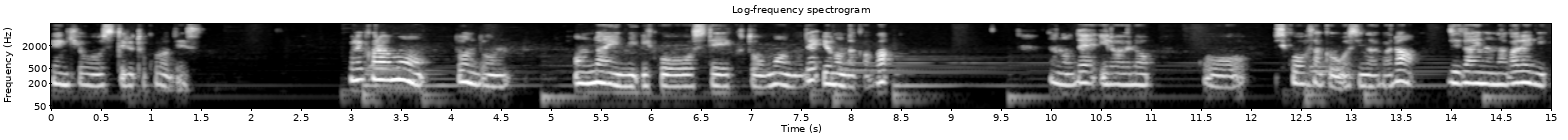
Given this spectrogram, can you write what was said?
勉強をしてるところです。これからもどんどんオンラインに移行をしていくと思うので世の中が。なのでいろいろこう試行錯誤しながら時代の流れに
